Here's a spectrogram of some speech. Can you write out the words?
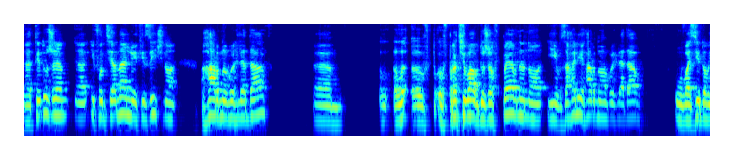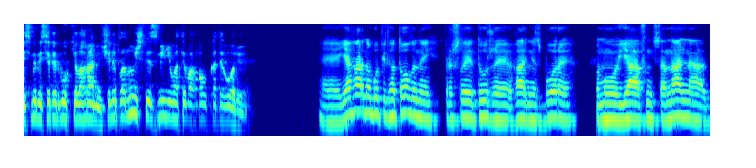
Е, ти дуже е, і функціонально, і фізично гарно виглядав, впрацював дуже впевнено і взагалі гарно виглядав у вазі до 82 кілограмів. Чи не плануєш ти змінювати вагову категорію? Е, Я гарно був підготовлений, пройшли дуже гарні збори, тому я функціонально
